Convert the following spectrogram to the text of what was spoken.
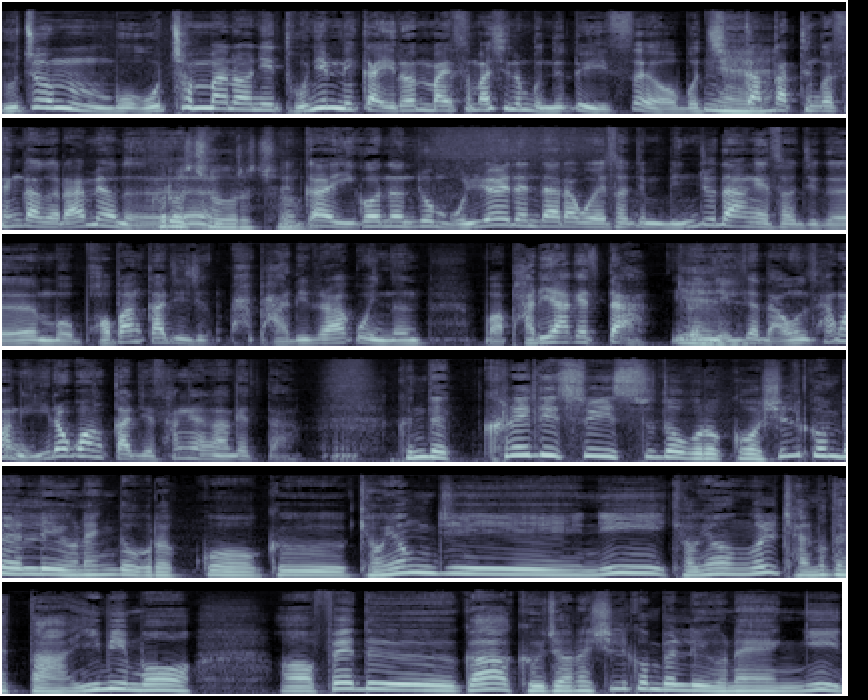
요즘 뭐 5천만 원이 돈입니까 이런 말씀하시는 분들도 있어요. 뭐 집값 네. 같은 거 생각을 하면은 그렇죠, 그렇죠. 그러니까 이거는 좀 올려야 된다라고 해서 지금 민주당에서 지금 뭐 법안까지 지금 발의를 하고 있는 뭐 발의하겠다 이런 예. 얘기가 나온 상황에 1억 원까지 상향하겠다. 근데 크레딧 스위스도 그렇고 실리콘밸리 은행도 그렇고 그 경영진이 경영을 잘못했다. 이미 뭐 어, 페드가 그 전에 실리콘밸리 은행이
